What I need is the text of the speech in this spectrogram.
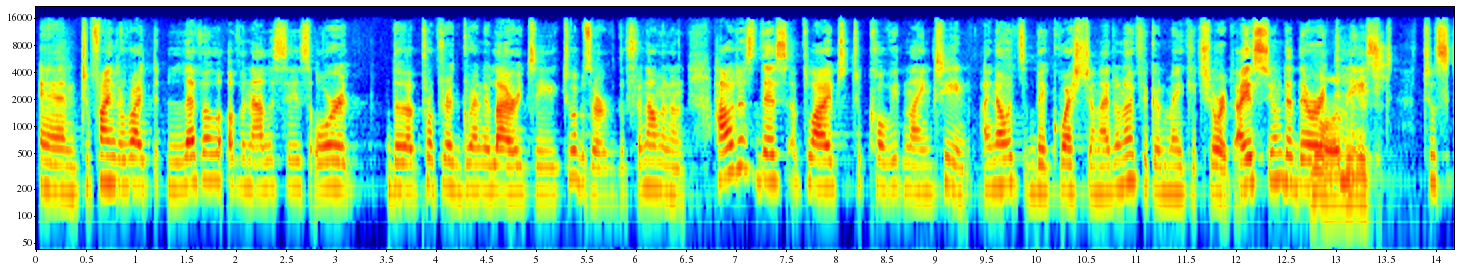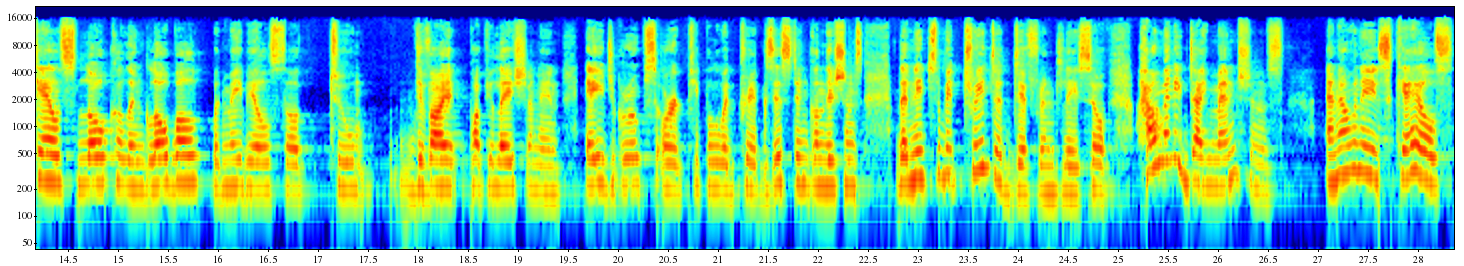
And to find the right level of analysis or the appropriate granularity to observe the phenomenon. How does this apply to COVID-19? I know it's a big question. I don't know if you can make it short. I assume that there no, are at I mean, least two scales, local and global, but maybe also to divide population in age groups or people with pre-existing conditions that need to be treated differently. So how many dimensions and how many scales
